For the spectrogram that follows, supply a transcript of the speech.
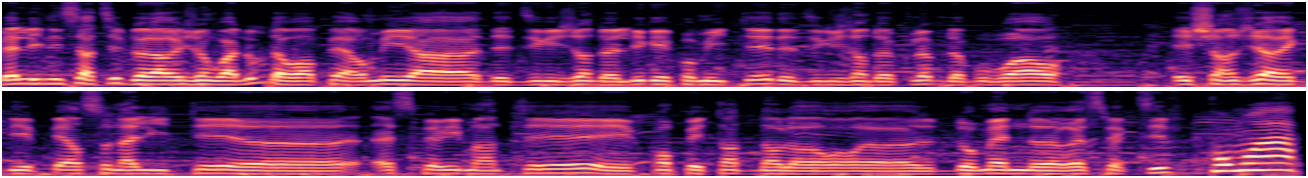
Belle initiative de la région Guadeloupe d'avoir permis à des dirigeants de ligues et comités, des dirigeants de clubs de pouvoir échanger avec des personnalités euh, expérimentées et compétentes dans leur euh, domaine respectif. Pour moi,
